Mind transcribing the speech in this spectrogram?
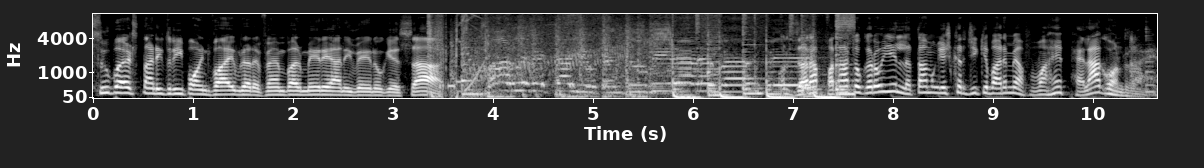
सुपर 93.5 रेड एफएम पर मेरे यानी वेनु के साथ। और जरा पता तो करो ये लता मंगेशकर जी के बारे में अफवाहें फैला कौन रहा है?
